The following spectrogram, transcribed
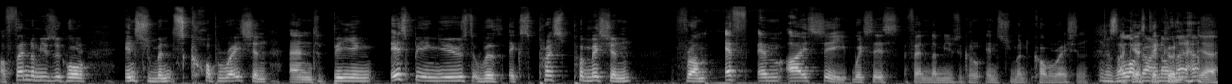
of Fender Musical Instruments Corporation and being is being used with express permission from FMIC, which is Fender Musical Instrument Corporation. There's a lot going on couldn't- there. Yeah,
